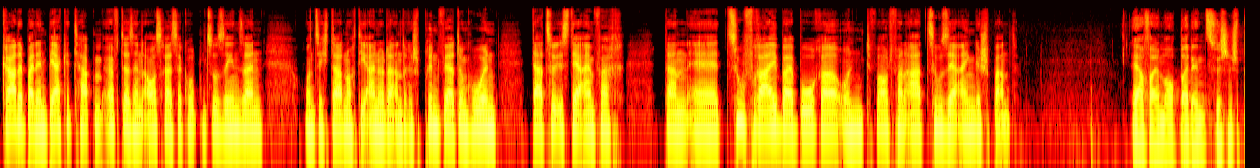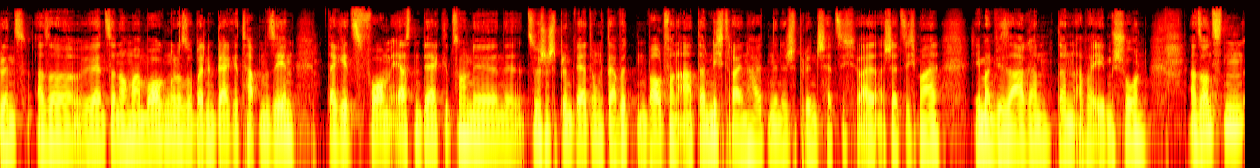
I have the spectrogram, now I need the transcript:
gerade bei den Bergetappen öfters in Ausreißergruppen zu sehen sein und sich da noch die ein oder andere Sprintwertung holen. Dazu ist er einfach dann äh, zu frei bei Bora und Wout van Aert zu sehr eingespannt. Ja, vor allem auch bei den Zwischensprints. Also wir werden es dann nochmal morgen oder so bei den Bergetappen sehen. Da geht's vorm ersten Berg gibt's noch eine, eine Zwischensprintwertung. Da wird ein Wout van Art dann nicht reinhalten in den Sprint, schätze ich, schätze ich mal. Jemand wie Sagan dann aber eben schon. Ansonsten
